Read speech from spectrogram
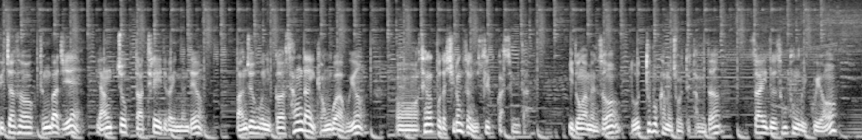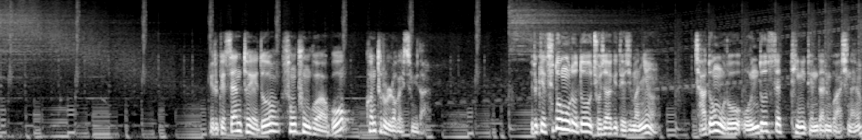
뒷좌석 등받이에 양쪽 다 트레이드가 있는데요. 만져보니까 상당히 견고하고요. 어, 생각보다 실용성이 있을 것 같습니다. 이동하면서 노트북 하면 좋을 듯 합니다. 사이드 선풍구 있고요. 이렇게 센터에도 송풍구하고 컨트롤러가 있습니다. 이렇게 수동으로도 조작이 되지만요. 자동으로 온도 세팅이 된다는 거 아시나요?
